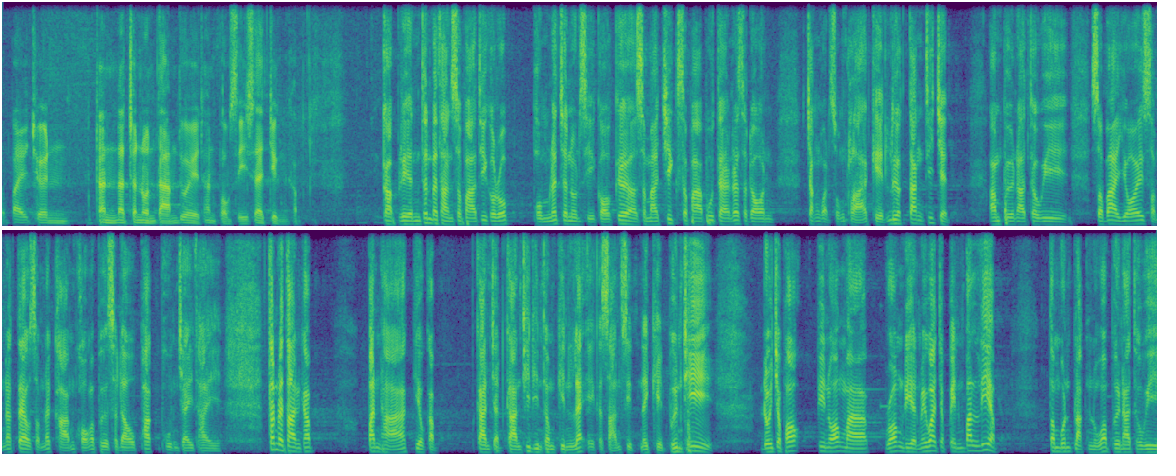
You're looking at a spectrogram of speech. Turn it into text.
ต่อไปเชิญท่านนัชนนท์ตามด้วยท่านผ่องศรีแซ่จึงครับกับเรียนท่านประธานสภาที่เคารพ ผมนัชนนท์ศรีก่อเกื้อสมาชิกสภาผู้แทนราษฎร จังหวัดสงขลาเขตเลือกตั้งที่ 7อำเภอนาทวีสบ้ายย้อยสำนักแต้วสำนักขามของอำเภอสะเดาพักภูมิใจไทย ท่านประธานครับ ปัญหาเกี่ยวกับการจัดการที่ดินทำกิน และเอกสารสิทธิ์ในเขตพื้นที่ โดยเฉพาะพี่น้องมาร้องเรียนไม่ว่าจะเป็นบ้านเรียบ ตำบลปลักหนูอำเภอนาทวี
